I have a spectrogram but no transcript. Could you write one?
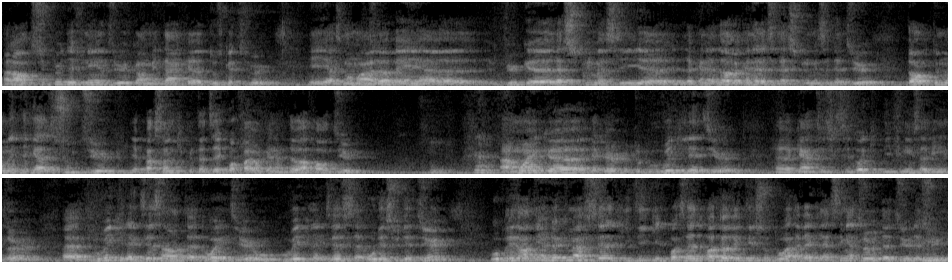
Alors, tu peux définir Dieu comme étant que tout ce que tu veux. Et à ce moment-là, ben, vu que la suprématie, le Canada reconnaît la, la suprématie de Dieu, donc tout le monde est égal sous Dieu. Il n'y a personne qui peut te dire quoi faire au Canada à part Dieu. À moins que quelqu'un peut te prouver qu'il est Dieu. Euh, quand c'est toi qui définis, ça devient dur. Euh, prouver qu'il existe entre toi et Dieu, ou prouver qu'il existe euh, au-dessus de Dieu. Vous présentez un document officiel qui dit qu'il possède autorité sur toi avec la signature de Dieu dessus.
